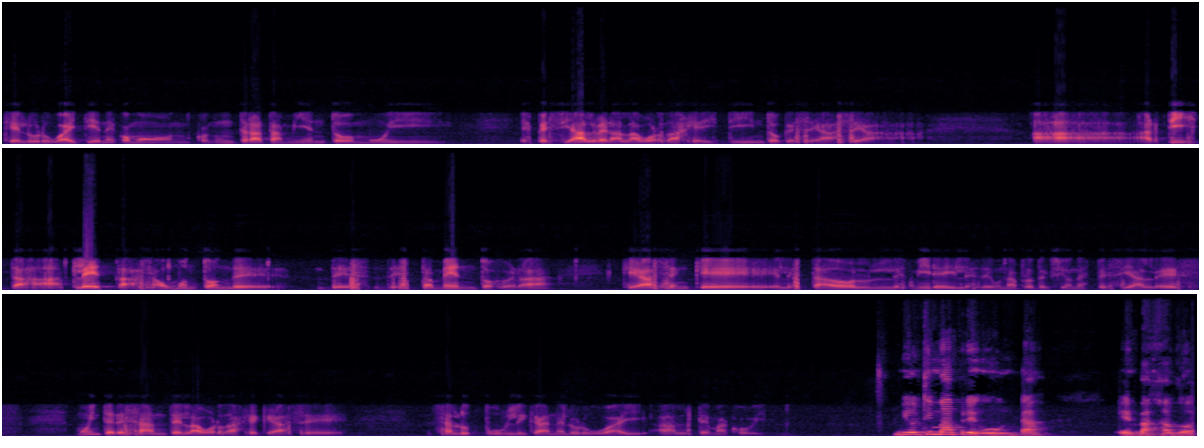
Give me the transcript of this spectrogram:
que el Uruguay tiene como con un tratamiento muy especial verá el abordaje distinto que se hace a, artistas a atletas a un montón de, de, de estamentos verdad que hacen que el Estado les mire y les dé una protección especial. Es muy interesante el abordaje que hace salud pública en el Uruguay al tema COVID. Mi última pregunta, embajador.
